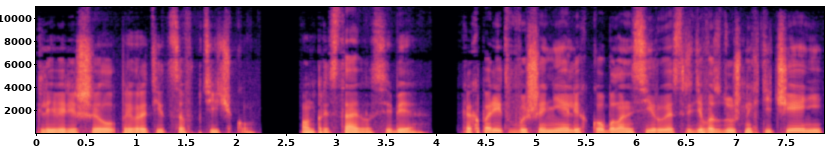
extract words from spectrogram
Кливи решил превратиться в птичку. Он представил себе, как парит в вышине, легко балансируя среди воздушных течений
